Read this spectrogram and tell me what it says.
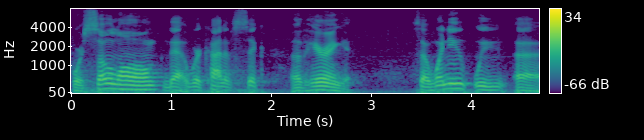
for so long that we're kind of sick of hearing it. So when you, we uh,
